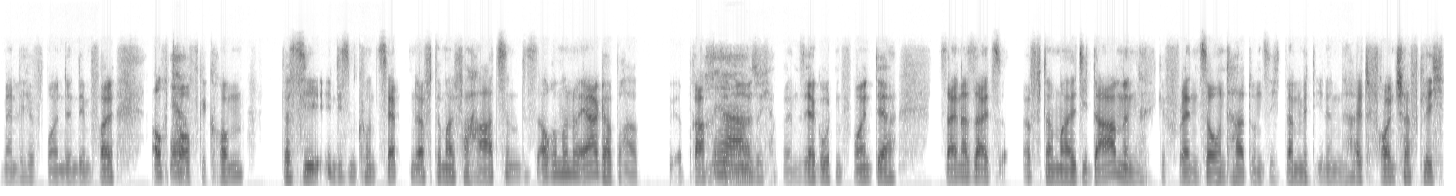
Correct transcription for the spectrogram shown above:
männliche Freunde in dem Fall, auch Ja. drauf gekommen, dass sie in diesen Konzepten öfter mal verharrt sind und es auch immer nur Ärger bra brachte. Ne? Ja. Also ich habe einen sehr guten Freund, der seinerseits öfter mal die Damen gefriendzoned hat und sich dann mit ihnen halt freundschaftlich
